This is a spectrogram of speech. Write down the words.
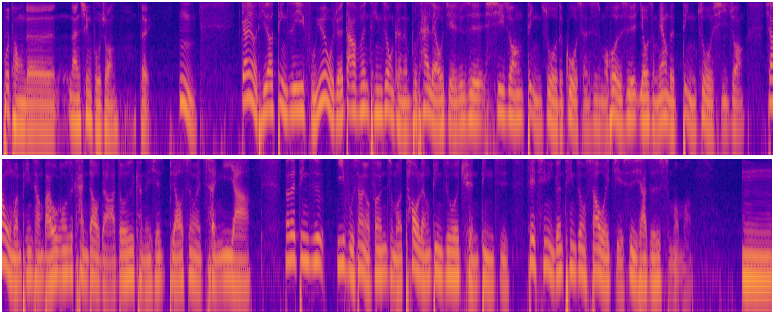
不同的男性服装。对，嗯。刚刚有提到定制衣服，因为我觉得大部分听众可能不太了解，就是西装定做的过程是什么，或者是有怎么样的定做西装。像我们平常百货公司看到的啊，都是可能一些比较称为成衣啊。那在定制衣服上有分什么套量定制或者全定制，可以请你跟听众稍微解释一下这是什么吗？嗯，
